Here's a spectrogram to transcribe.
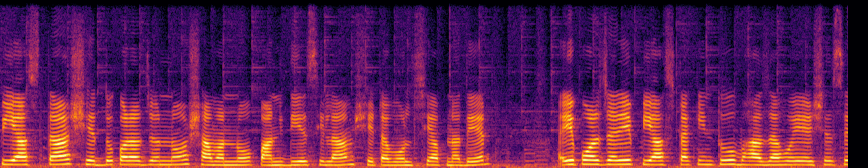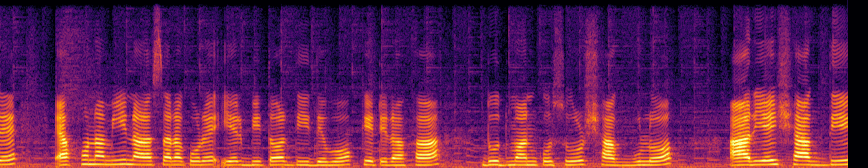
পেঁয়াজটা সেদ্ধ করার জন্য সামান্য পানি দিয়েছিলাম, সেটা বলছি আপনাদের। এ পর্যায়ে পেঁয়াজটা কিন্তু ভাজা হয়ে এসেছে। এখন আমি নাড়াচাড়া করে এর ভিতর দিয়ে দেব কেটে রাখা দুধমান কচুর শাকগুলো। আর এই শাক দিয়ে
